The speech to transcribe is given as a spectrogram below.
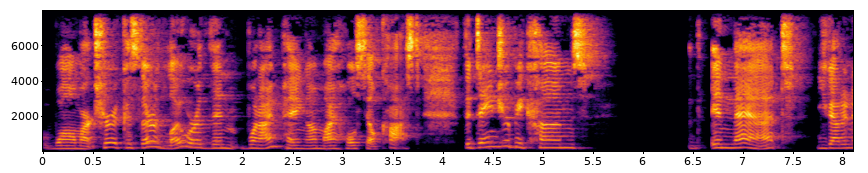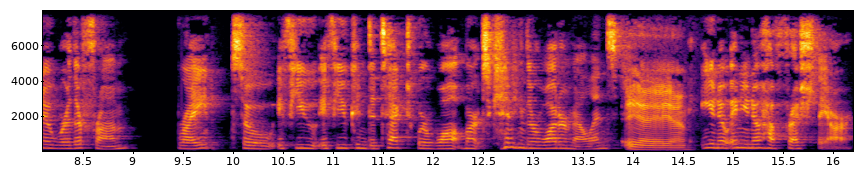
Walmart, sure, because they're lower than what I'm paying on my wholesale cost. The danger becomes in that you got to know where they're from right? So if you if you can detect where Walmart's getting their watermelons, yeah, yeah, yeah, you know, and you know how fresh they are.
